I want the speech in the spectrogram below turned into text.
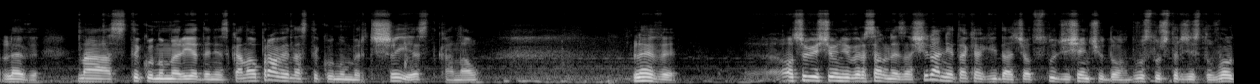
lewy. Na styku numer 1 jest kanał prawy, na styku numer 3 jest kanał lewy. Oczywiście uniwersalne zasilanie, tak jak widać od 110 do 240 V.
